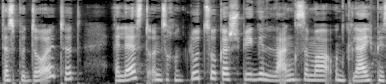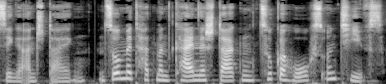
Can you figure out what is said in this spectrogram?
Das bedeutet, er lässt unseren Blutzuckerspiegel langsamer und gleichmäßiger ansteigen. Und somit hat man keine starken Zuckerhochs und Tiefs.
